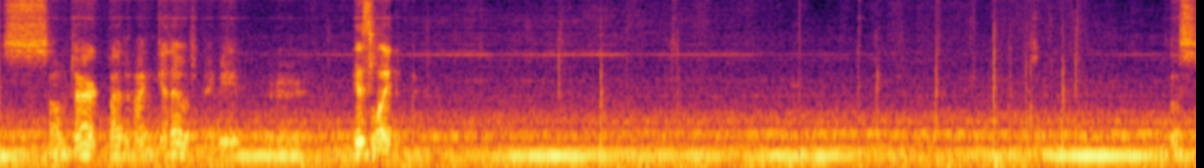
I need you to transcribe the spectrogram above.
It's so dark, but if I can get out, maybe there is light in there. This.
